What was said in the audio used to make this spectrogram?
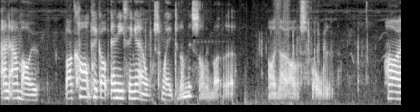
and ammo. But I can't pick up anything else. Wait, did I miss something by there? Oh no, I was falling. Oh,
